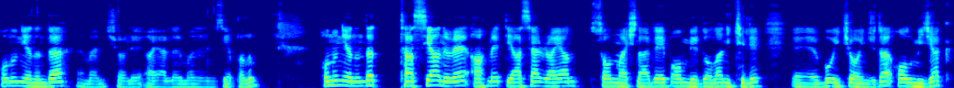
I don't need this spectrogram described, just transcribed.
onun yanında hemen şöyle ayarlarımızı yapalım. Onun yanında Tasyanu ve Ahmet Yaser Rayan son maçlarda hep 11'de olan ikili. E, bu iki oyuncu da olmayacak.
